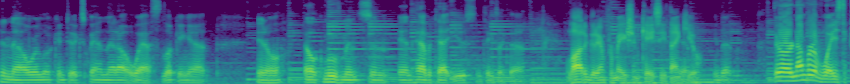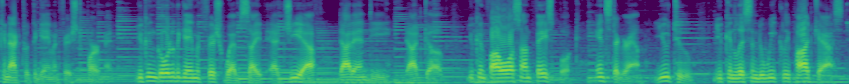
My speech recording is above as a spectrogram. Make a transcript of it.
And now we're looking to expand that out west, looking at, you know, elk movements and, and habitat use and things like that. A lot of good information, Casey. Thank Yeah, you. You bet. There are a number of ways to connect with the Game and Fish Department. You can go to the Game and Fish website at gf.nd.gov. You can follow us on Facebook, Instagram, YouTube. You can listen to weekly podcasts.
